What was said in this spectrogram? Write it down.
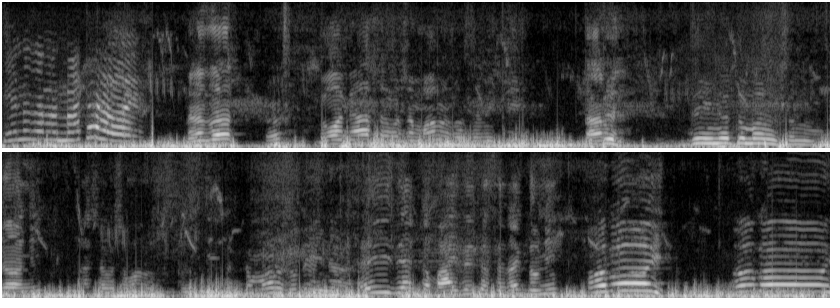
কেন আমার মাথা হয়। ম্যানেজার হ্যাঁ? তো আমি আশেপাশে মানুষ আছে নাকি? তার দেখি না তো মানুষ না জানি আশেপাশে মানুষ? একটা মানুষ দেখি না এই যে একটা ভাই যাইতেছে একদম নি ও ভাই ও ভাই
